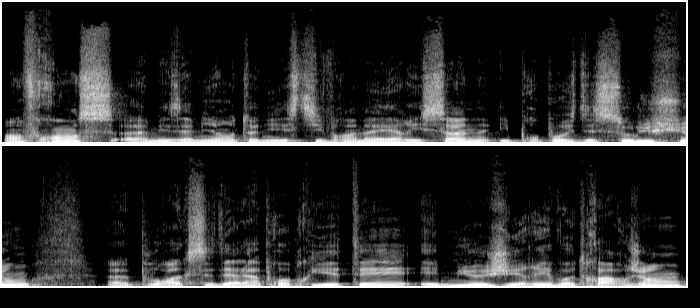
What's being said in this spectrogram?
En France, euh, mes amis Anthony et Steve Rama Harrison, ils proposent des solutions pour accéder à la propriété et mieux gérer votre argent,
